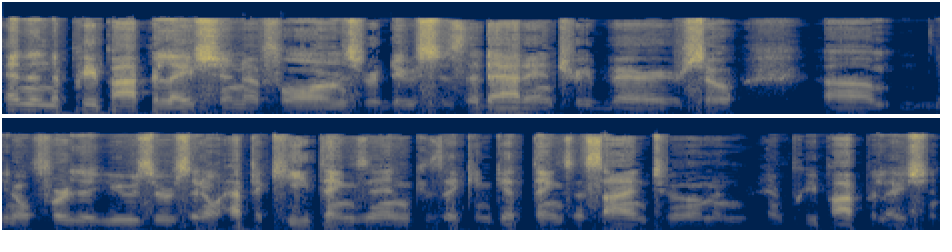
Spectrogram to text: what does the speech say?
And then the pre-population of forms reduces the data entry barrier. So, um, you know, for the users, they don't have to key things in because they can get things assigned to them and, pre-population.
